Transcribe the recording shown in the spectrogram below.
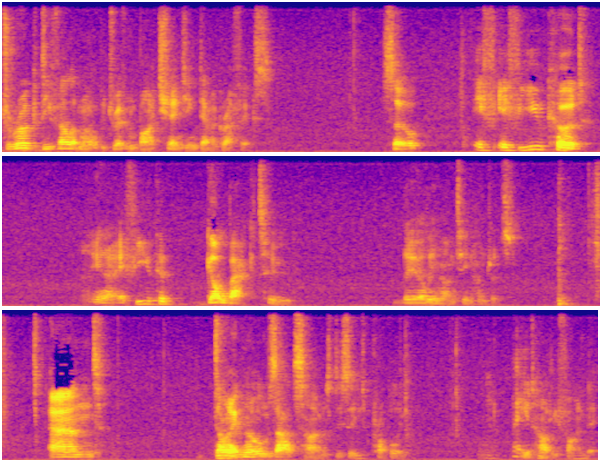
Drug development will be driven by changing demographics. So, if if you could, you know, if you could go back to the early 1900s and diagnose Alzheimer's disease properly, bet you'd hardly find it.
